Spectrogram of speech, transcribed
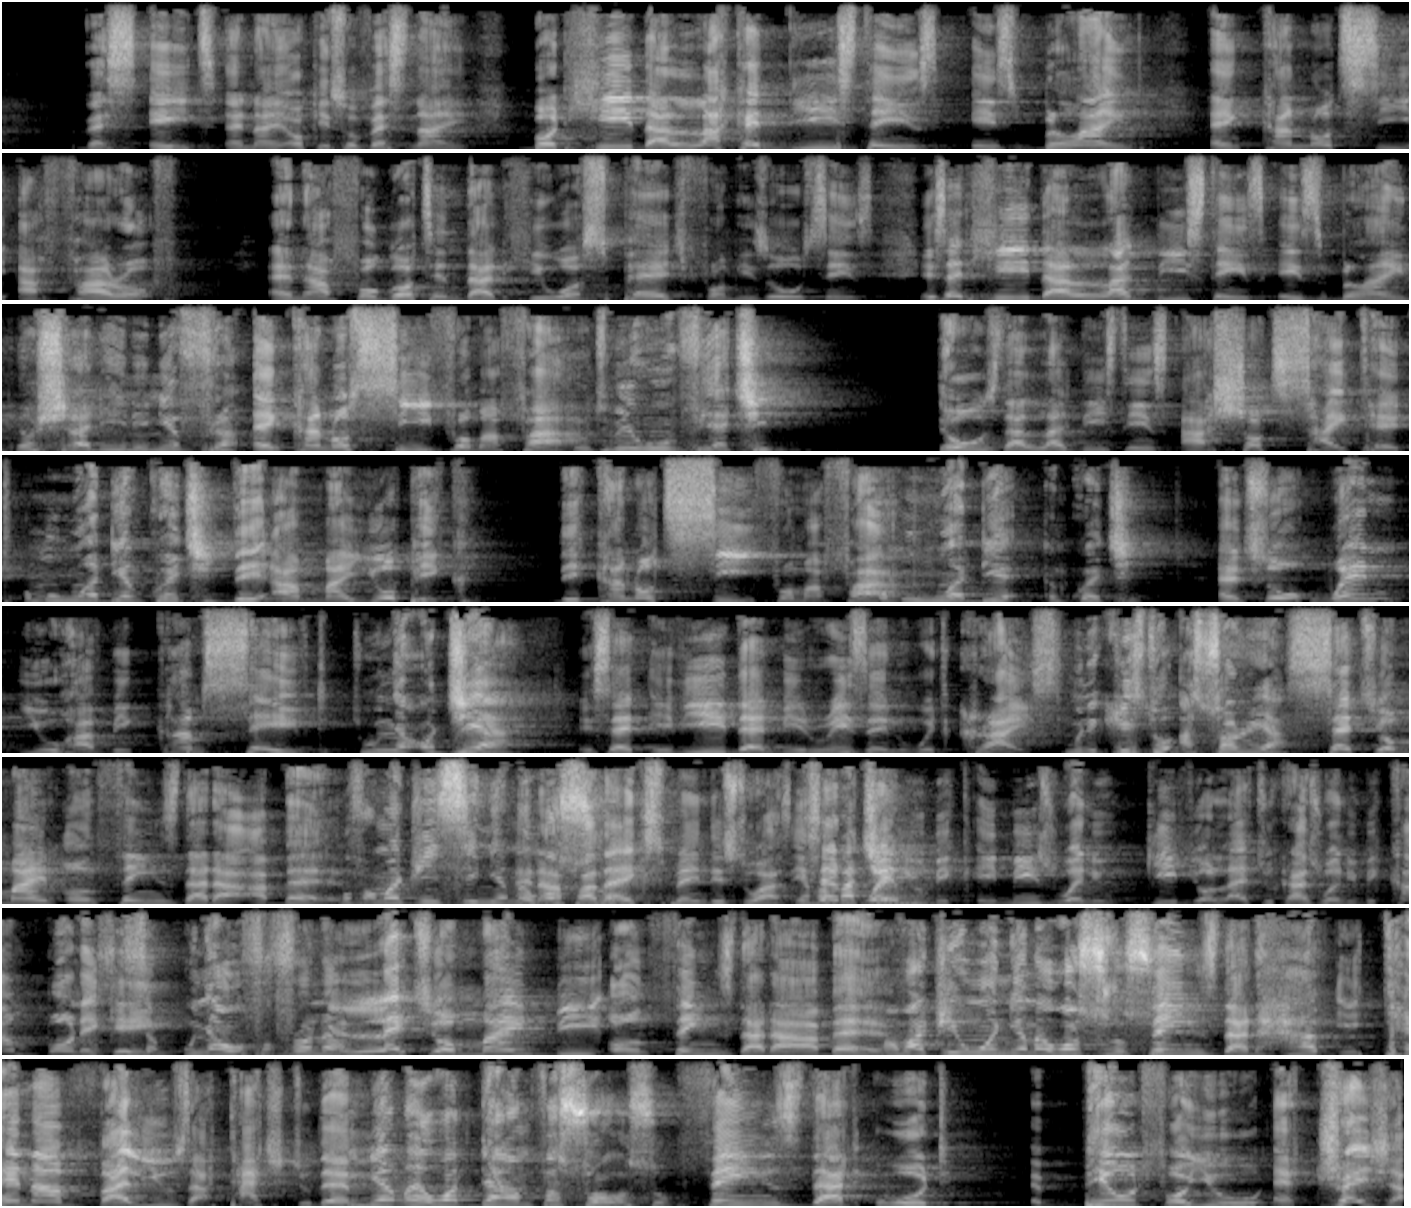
verse 8 and 9. Okay, so verse 9. But he that lacketh these things is blind and cannot see afar off, and have forgotten that he was purged from his old sins. He said, He that lacked these things is blind na ɔhyerade yi n'ani afira and cannot see from afar. ntumi hu mfi akyi Those that lack these things are short sighted. ɔmo hu adeɛ nkɔ akyi they are myopic they cannot see from afar ɔmo hu adeɛ nkɔ akyi and so when you have become saved nti wonya ɔgye a he said if ye then be risen with christ mo ne kristo asɔre a. set your mind on things that are above. Mofa mo adwene si nneɛma and our father explained this to us. He said when you be, it means when you give your life to christ when you become born again wonya wo foforɔ no a. let your mind be on things that are above. Wadwene ho nneɛma ɛwɔ soro so. Things that have eternal values attached to them. Nneɛma a ɛwɔ daa mfasoɔ so things that would build for you a treasure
